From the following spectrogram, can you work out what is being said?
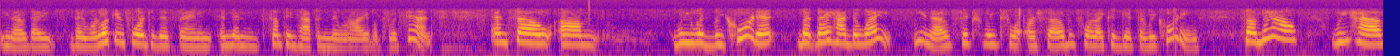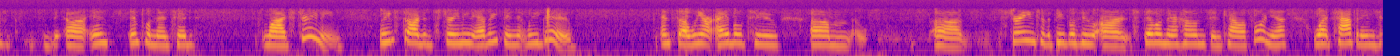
you know, they, they were looking forward to this thing and, and then something happened and they were not able to attend. And so um, we would record it, but they had to wait, you know, six weeks or so before they could get the recordings. So now we have uh, in, implemented live streaming. We've started streaming everything that we do, and so we are able to um, uh, stream to the people who are still in their homes in California what's happening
